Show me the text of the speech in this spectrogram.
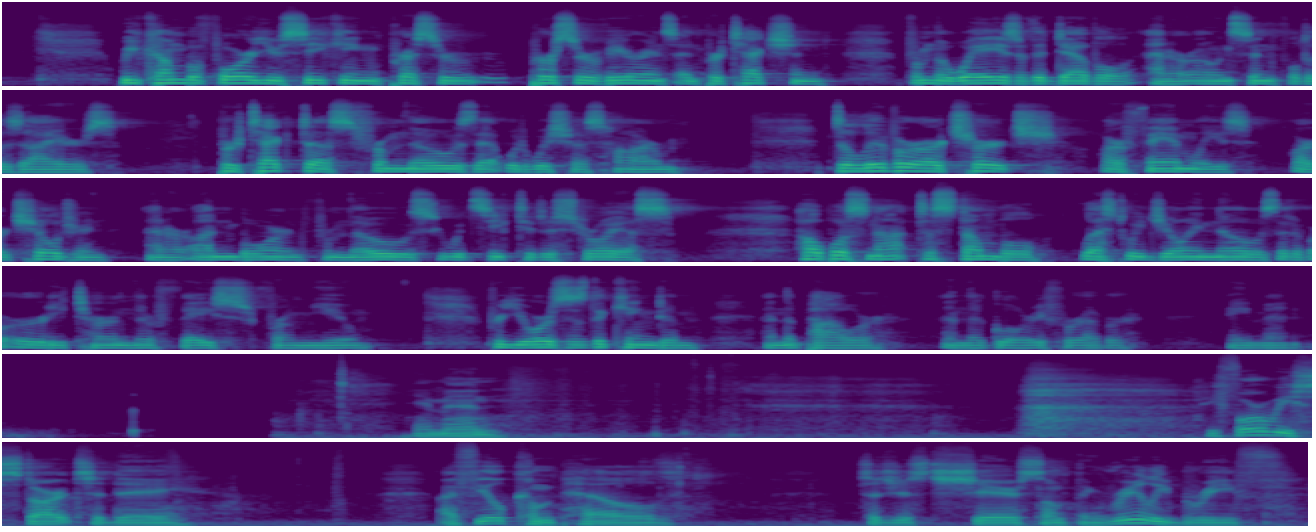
We come before you seeking perseverance and protection from the ways of the devil and our own sinful desires. Protect us from those that would wish us harm. Deliver our church, our families, our children, and our unborn from those who would seek to destroy us. Help us not to stumble, lest we join those that have already turned their face from you. For yours is the kingdom, and the power, and the glory forever. Amen. Amen. Before we start today, I feel compelled to just share something really brief,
